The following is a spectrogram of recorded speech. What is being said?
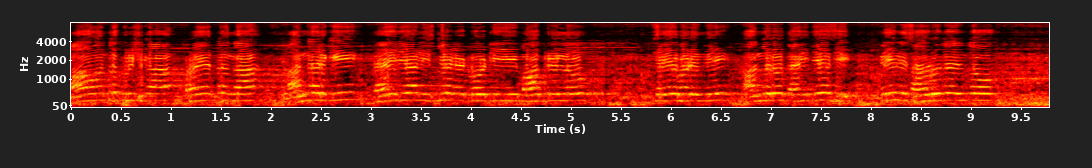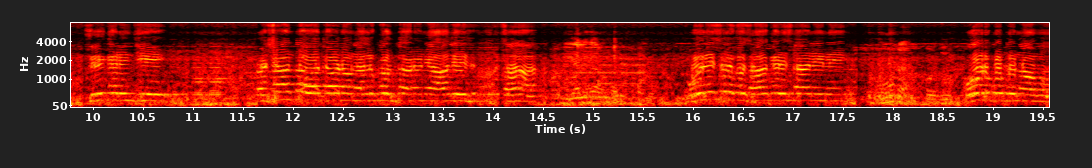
మా వంతు కృషిగా ప్రయత్నంగా అందరికీ ధైర్యాన్ని ఇచ్చేటటువంటి ఈ మాక్రిల్లు చేయబడింది. అందరూ దయచేసి దీన్ని సహృదయంతో స్వీకరించి ప్రశాంత వాతావరణం నెలకొల్పుతారని ఆదేశ పోలీసులకు సహకరిస్తానని కోరుకుంటున్నాము.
